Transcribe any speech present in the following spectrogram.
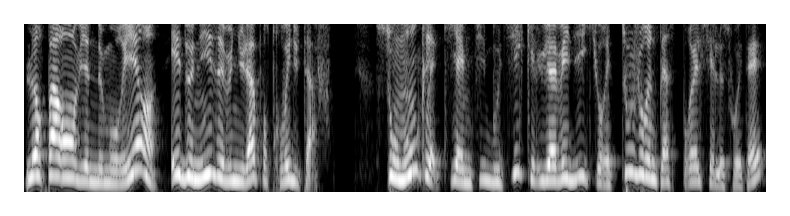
Leurs parents viennent de mourir, et Denise est venue là pour trouver du taf. Son oncle, qui a une petite boutique, lui avait dit qu'il y aurait toujours une place pour elle si elle le souhaitait,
